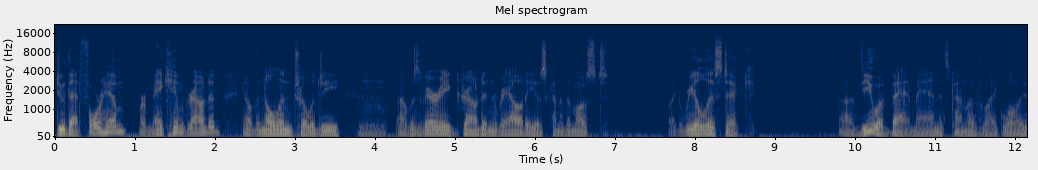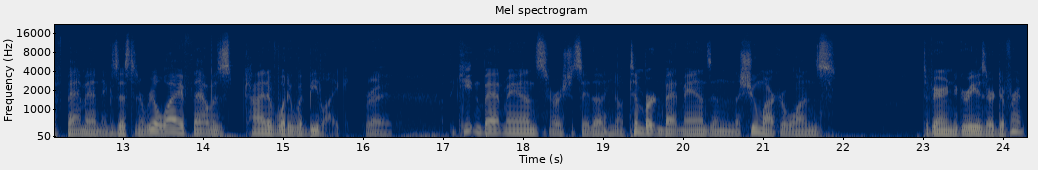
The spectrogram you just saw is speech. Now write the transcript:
do that for him or make him grounded. You know, the Nolan trilogy Mm. uh, was very grounded in reality. It was kind of the most like realistic uh, view of Batman. It's kind of like, well, if Batman existed in real life, that was kind of what it would be like. Right. The Keaton Batmans, or I should say the you know Tim Burton Batmans and the Schumacher ones, to varying degrees, are different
